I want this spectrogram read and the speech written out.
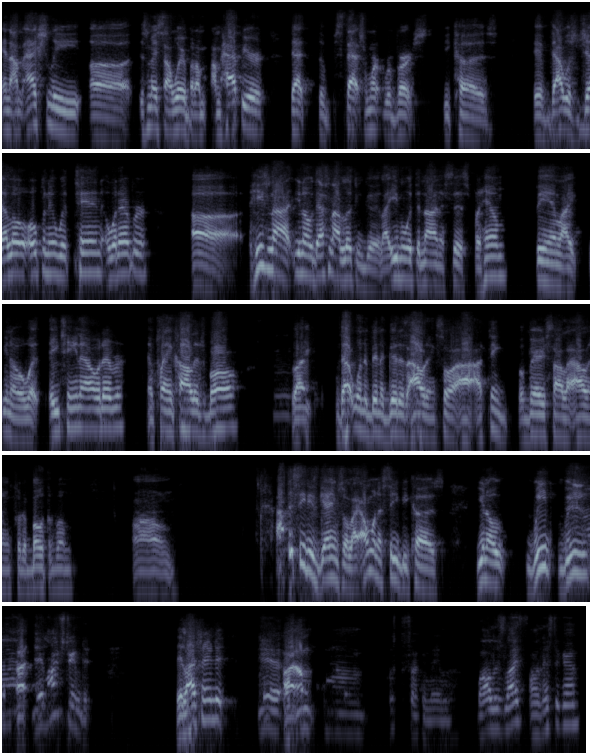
and I'm actually uh this may sound weird, but I'm I'm happier that the stats weren't reversed because if that was Gelo opening with 10 or whatever, uh he's not, you know, that's not looking good. Like even with the nine assists for him being like, you know, what, 18 now or whatever and playing college ball, like that wouldn't have been a good as outing. So I, I think a very solid outing for the both of them. Um I have to see these games though. Like I want to see because you know, we we Uh, uh, they live streamed it. they live streamed it. Yeah. All right, I'm fucking name? Baller's Life on Instagram.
